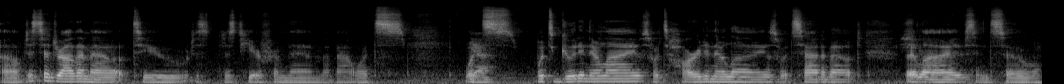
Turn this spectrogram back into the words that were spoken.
um, just to draw them out to just just hear from them about what's what's what's good in their lives, what's hard in their lives, what's sad about their Sure. lives, and so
